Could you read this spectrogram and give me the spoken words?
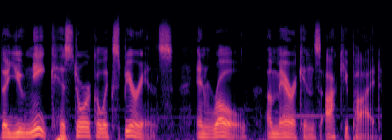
the unique historical experience and role Americans occupied.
